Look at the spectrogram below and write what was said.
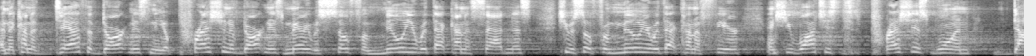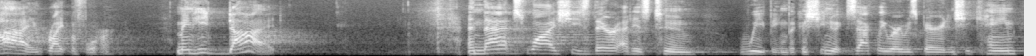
And the kind of death of darkness and the oppression of darkness, Mary was so familiar with that kind of sadness. She was so familiar with that kind of fear. And she watches this precious one die right before her. I mean, he died. And that's why she's there at his tomb weeping, because she knew exactly where he was buried. And she came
